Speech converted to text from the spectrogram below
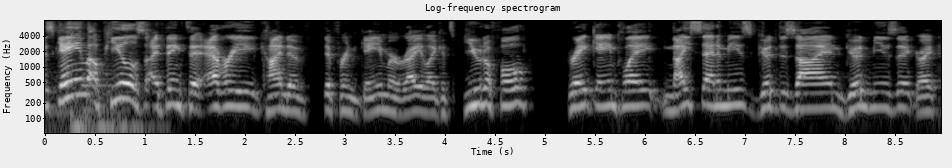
This game appeals, I think, to every kind of different gamer, right? Like, it's beautiful, great gameplay, nice enemies, good design, good music, right?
